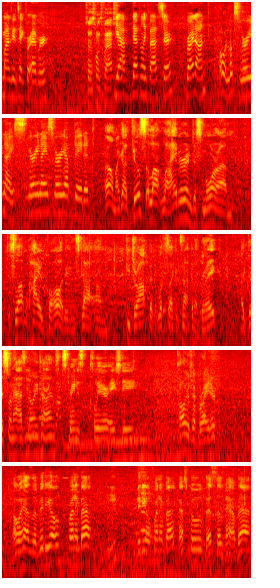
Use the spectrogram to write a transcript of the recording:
Mine's gonna take forever. So this one's faster? Yeah, definitely faster. Right on. Oh, it looks very nice. Very nice, very updated. Oh my god, it feels a lot lighter and just more, um, just a lot higher quality. And it's got, um, if you drop it, it looks like it's not gonna break, like this one has a million times. The screen is clear, HD. Colors are brighter. Oh, it has a video front and back. Mm-hmm. Video front and back. That's cool. This doesn't have that.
